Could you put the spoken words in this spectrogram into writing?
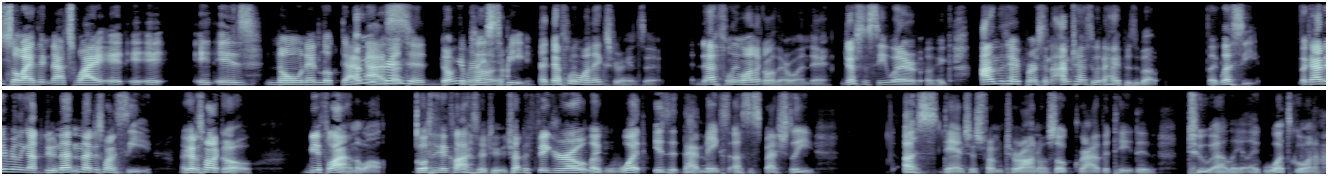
So I think that's why it it it, it is known and looked at I mean, as granted, don't the get me place wrong. to be. I definitely want to experience it. I definitely want to go there one day just to see whatever. Like, I'm the type of person I'm trying to see what the hype is about. Like, let's see. Like, I didn't really got to do nothing. I just want to see. Like, I just want to go, be a fly on the wall, go take a class or two, try to figure out like what is it that makes us, especially us dancers from Toronto, so gravitated to LA. Like, what's going on?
